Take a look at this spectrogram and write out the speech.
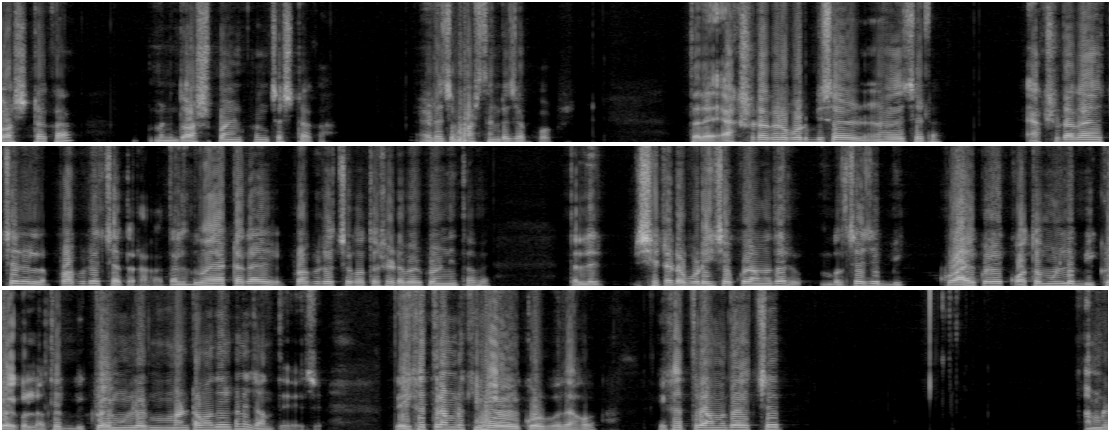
দশ টাকা মানে দশ পয়েন্ট পঞ্চাশ টাকা। এটা হচ্ছে পার্সেন্টেজ অফ প্রফিট তাহলে একশো টাকার উপর বিষয় হয়েছে এটা। একশো টাকায় হচ্ছে প্রফিট হচ্ছে এত টাকা। তাহলে দু হাজার টাকায় প্রফিট হচ্ছে কত সেটা বের করে নিতে হবে। তাহলে সেটার উপরে হিসাব করে আমাদের বলছে যে বিক্রয় করে কত মূল্যে বিক্রয় করল, অর্থাৎ বিক্রয় মূল্যের মানটা আমাদের এখানে জানতে হয়েছে। তো এই ক্ষেত্রে আমরা কীভাবে করব? দেখো, এক্ষেত্রে আমাদের হচ্ছে আমরা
